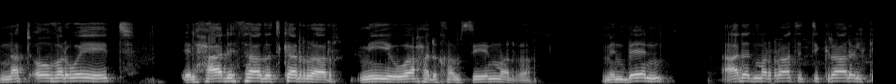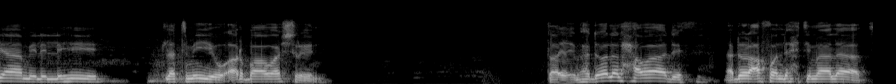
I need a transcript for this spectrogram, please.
Not overweight. الحادث هذا تكرر 151 مرة. من بين عدد مرات التكرار الكامل اللي هي 324 طيب هدول الحوادث هدول عفوا الاحتمالات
